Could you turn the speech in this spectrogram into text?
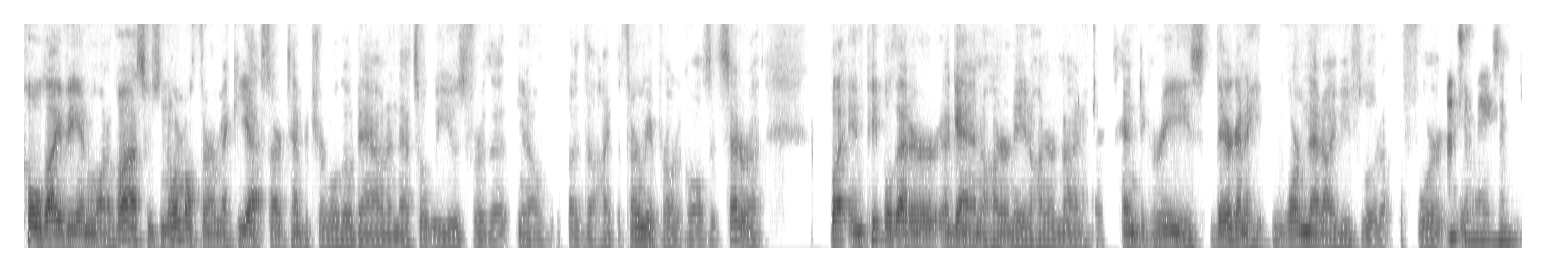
cold IV in one of us who's normothermic, yes, our temperature will go down, and that's what we use for the you know uh, the hypothermia protocols, et cetera. But in people that are again 108, 109, 110 degrees, they're going to warm that IV fluid up before. That's amazing.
